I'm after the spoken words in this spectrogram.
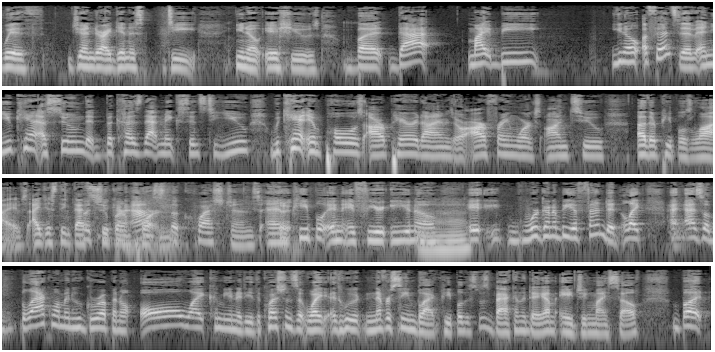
with gender identity, you know, issues. But that might be, you know, offensive. And you can't assume that because that makes sense to you, we can't impose our paradigms or our frameworks onto other people's lives. I just think that's but super you can important. ask the questions and people and if you're you know Mm-hmm. it, we're going to be offended like as a black woman who grew up in an all white community the questions that white who had never seen black people this was back in the day i'm aging myself but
